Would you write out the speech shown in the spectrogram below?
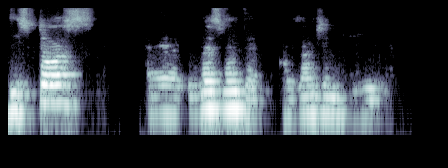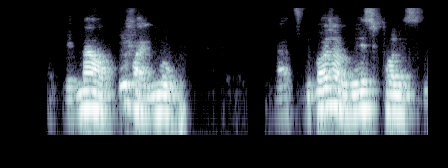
distorts uh, investment and consumption behavior. Okay, now, if I know that because of this policy,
